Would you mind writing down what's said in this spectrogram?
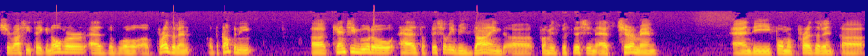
Shiraishi taking over as the role of president of the company, uh, Kenji Muto has officially resigned uh, from his position as chairman, and the former president uh,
